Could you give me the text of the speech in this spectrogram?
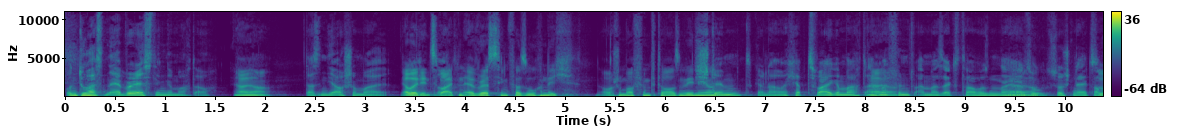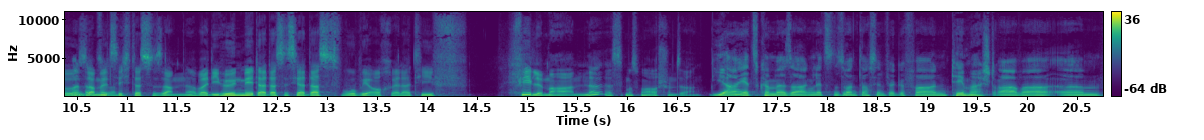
Und du hast ein Everesting gemacht auch. Ja, ja. Da sind die auch schon mal. Aber den zweiten Everesting-Versuch nicht. Auch schon mal 5000 weniger. Stimmt, genau. Ich habe zwei gemacht, einmal Ja, ja. fünf, einmal 6000. Naja, Ja, ja. So, so schnell kommt So man sammelt dazu. sich das zusammen. Ne? Aber die Höhenmeter, das ist ja das, wo wir auch relativ viele mal haben. Ne? Das muss man auch schon sagen. Ja, jetzt können wir sagen, letzten Sonntag sind wir gefahren. Thema Strava. Ähm,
